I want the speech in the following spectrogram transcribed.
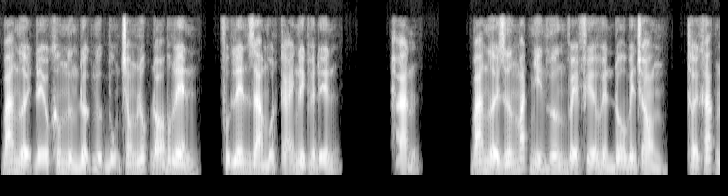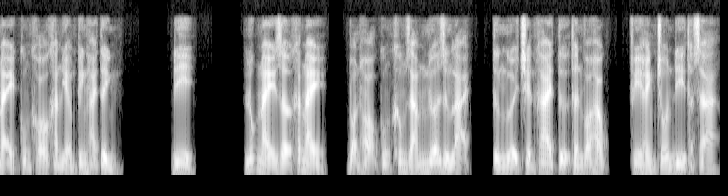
ba người đều không ngừng được ngực bụng trong lúc đó bước lên, phụt lên ra một cái nghịch huyết đến. Hán. Ba người d ư ơ n g mắt nhìn hướng về phía huyền đô bên trong, thời khắc này cũng khó khăn niệm kinh hai tỉnh. Đi. Lúc này giờ khắc này, bọn họ cũng không dám nữa dừng lại, từng người triển khai tự thân võ học, phi hành trốn đi thật xa.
